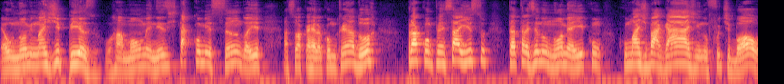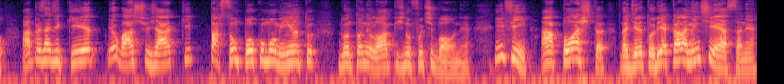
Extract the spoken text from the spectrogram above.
é o nome mais de peso. O Ramon Menezes está começando aí a sua carreira como treinador. Para compensar isso, está trazendo um nome aí com, com mais bagagem no futebol, apesar de que eu acho já que passou um pouco o momento do Antônio Lopes no futebol, né? Enfim, a aposta da diretoria é claramente essa, né?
